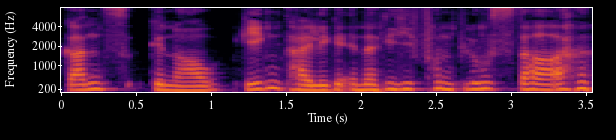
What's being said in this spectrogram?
ganz genau gegenteilige Energie von Blue Star.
